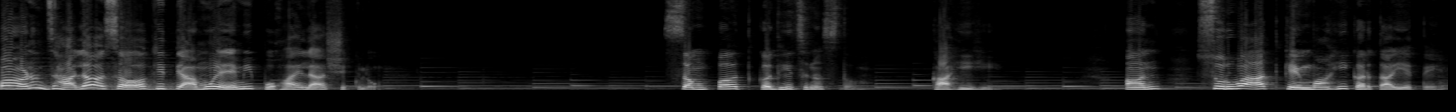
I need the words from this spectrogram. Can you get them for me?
पण झालं असं की त्यामुळे मी पोहायला शिकलो. संपत कधीच नसतं काहीही. अन सुरुवात केव्हाही करता येते.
